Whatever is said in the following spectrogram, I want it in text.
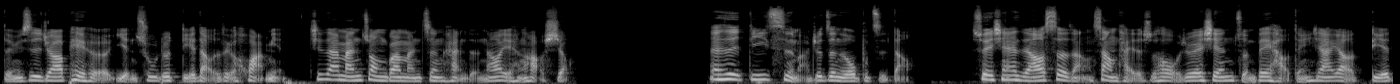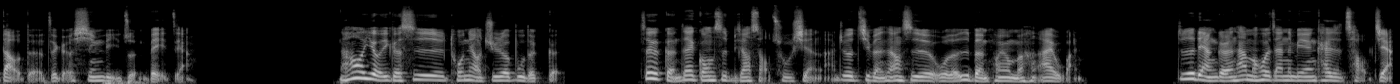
等于是就要配合演出，就跌倒的这个画面，其实还蛮壮观、蛮震撼的，然后也很好笑。但是第一次嘛，就真的都不知道，所以现在只要社长上台的时候，我就会先准备好，等一下要跌倒的这个心理准备，这样。然后有一个是鸵鸟俱乐部的梗，这个梗在公司比较少出现啦，就基本上是我的日本朋友们很爱玩，就是两个人他们会在那边开始吵架，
